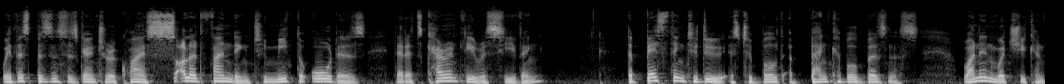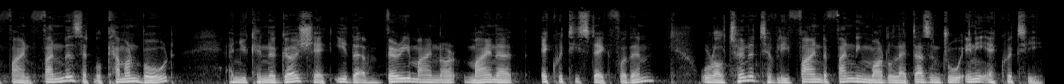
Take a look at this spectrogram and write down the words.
where this business is going to require solid funding to meet the orders that it's currently receiving, the best thing to do is to build a bankable business, one in which you can find funders that will come on board and you can negotiate either a very minor, minor equity stake for them or alternatively find a funding model that doesn't draw any equity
